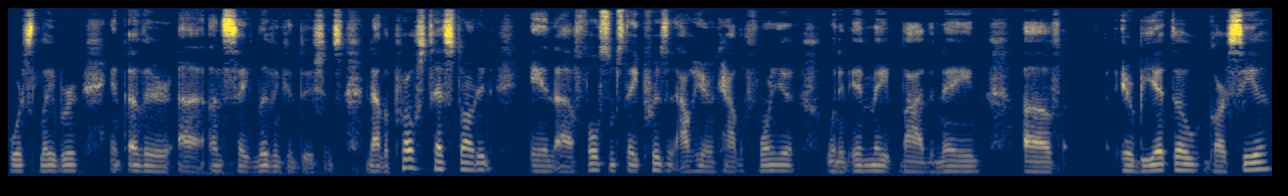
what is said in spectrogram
forced labor and other uh, unsafe living conditions. Now, the protest started in uh, Folsom State Prison out here in California when an inmate by the name of Heriberto Garcia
